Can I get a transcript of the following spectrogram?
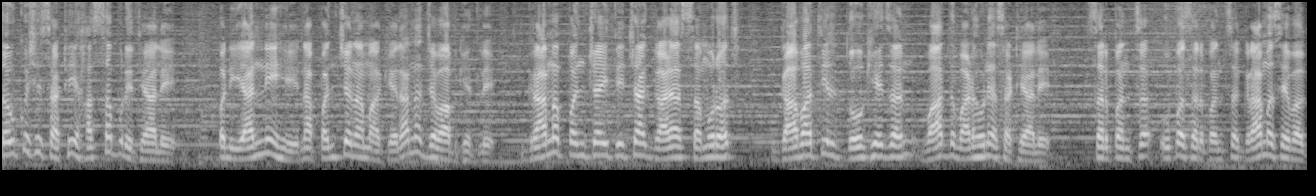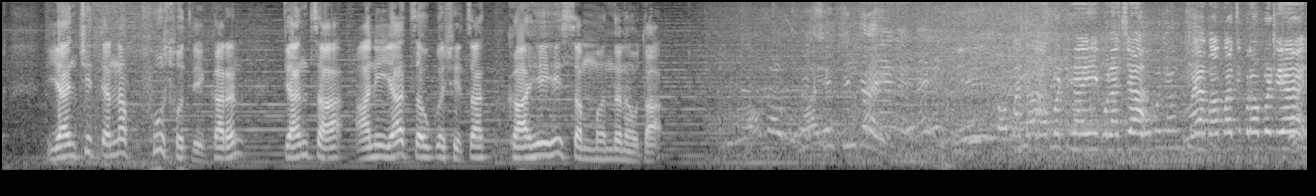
चौकशीसाठी हस्सापूर येथे आले. पण यांनीही ना पंचनामा केला ना जबाब घेतले. ग्रामपंचायतीच्या गाळ्यासमोरच गावातील दोघे जण वाद वाढवण्यासाठी आले. सरपंच उपसरपंच ग्रामसेवक यांची त्यांना फूस होती कारण त्यांचा आणि या चौकशीचा काहीही संबंध नव्हता. प्रॉपर्टी आहे.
